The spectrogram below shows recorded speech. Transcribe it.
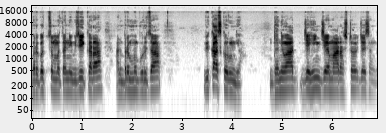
भरगच्च मताने विजयी करा आणि ब्रह्मपुरीचा विकास करून घ्या. धन्यवाद. जय हिंद जय महाराष्ट्र जय संघ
